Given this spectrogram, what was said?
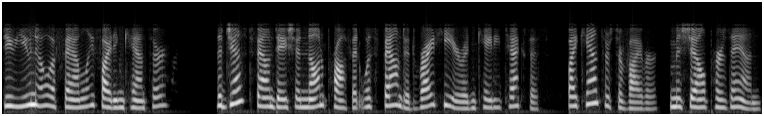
Do you know a family fighting cancer? The Jest Foundation nonprofit was founded right here in Katy, Texas, by cancer survivor Michelle Perzan,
